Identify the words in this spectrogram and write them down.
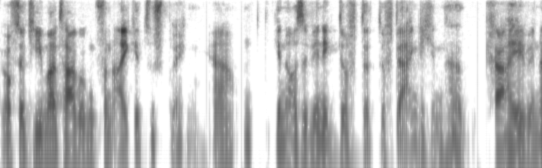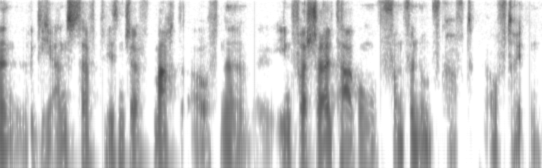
auf der Klimatagung von Eike zu sprechen. Ja? Und genauso wenig dürfte, dürfte eigentlich ein Herr Krahe, wenn er wirklich ernsthaft Wissenschaft macht, auf einer Infraschalltagung von Vernunftkraft auftreten.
